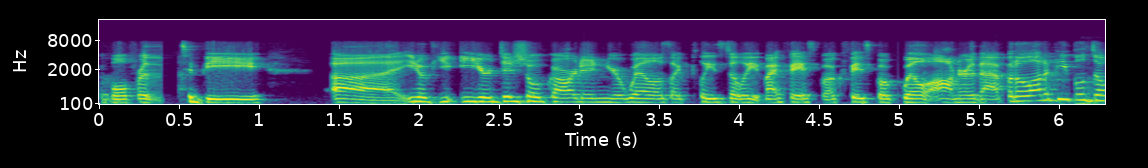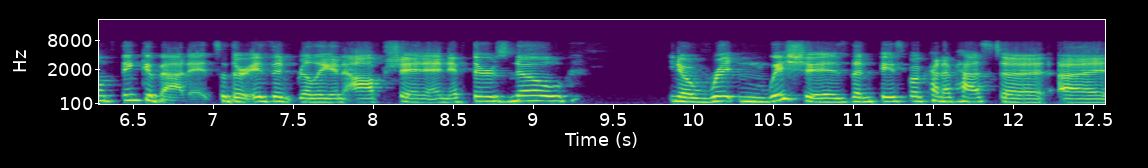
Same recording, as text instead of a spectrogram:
for that to be uh, you know, if you, your digital garden, your will is like, please delete my Facebook. Facebook will honor that. But a lot of people don't think about it. So there isn't really an option. And if there's no, you know, written wishes, then Facebook kind of has to uh,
